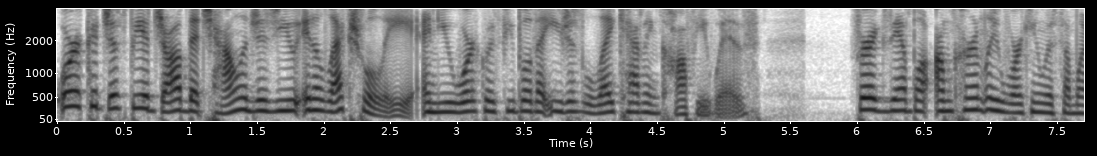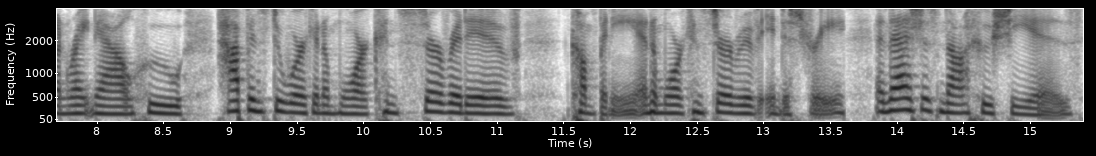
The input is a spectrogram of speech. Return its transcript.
Or it could just be a job that challenges you intellectually and you work with people that you just like having coffee with. For example, I'm currently working with someone right now who happens to work in a more conservative company and a more conservative industry. And that is just not who she is.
